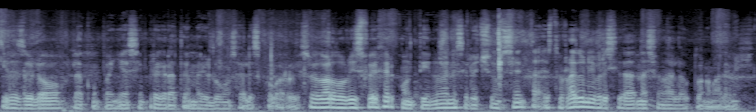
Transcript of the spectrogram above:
y desde luego la compañía siempre grata de Marilu González Cobarro. Soy Eduardo Luis Fejer, continúen en el 860, esto es Radio Universidad Nacional Autónoma de México.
